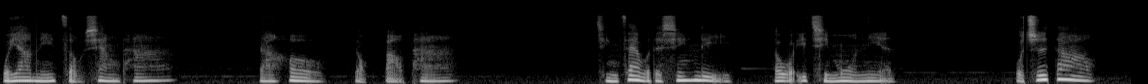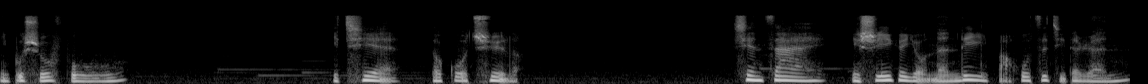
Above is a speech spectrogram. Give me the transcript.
我要你走向他，然后拥抱他。请在我的心里和我一起默念。我知道你不舒服，一切都过去了。现在你是一个有能力保护自己的人，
